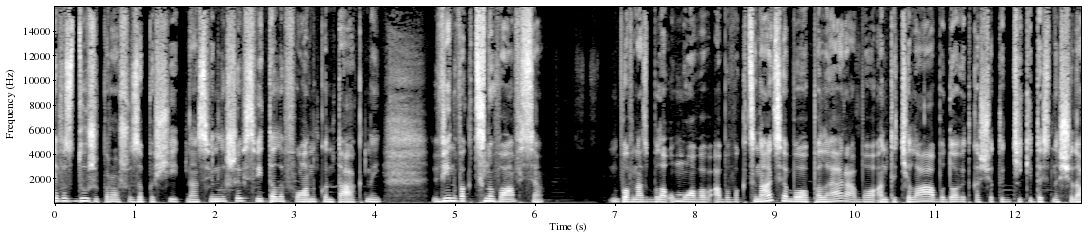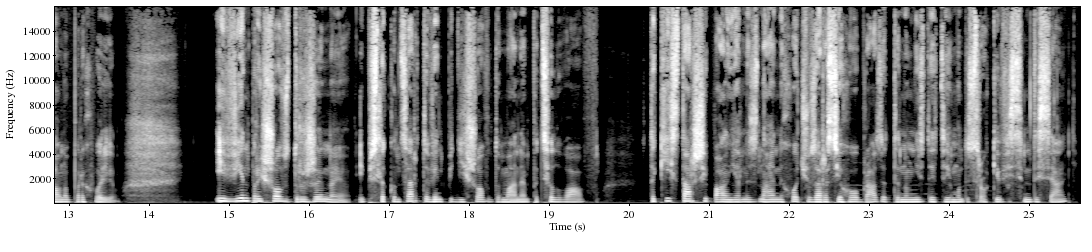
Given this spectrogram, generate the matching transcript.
Я вас дуже прошу, запишіть нас. Він лишив свій телефон контактний, він вакцинувався, бо в нас була умова або вакцинація, або ПЛР, або антитіла, або довідка, що ти тільки десь нещодавно перехворів. І він прийшов з дружиною, і після концерту він підійшов до мене, поцілував такий старший пан, я не знаю, не хочу зараз його образити, але мені здається, йому десь років 80.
